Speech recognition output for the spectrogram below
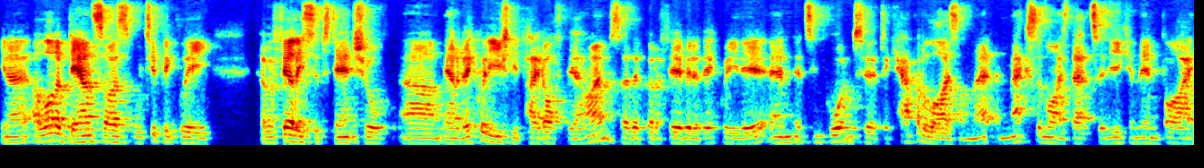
you know, a lot of downsizers will typically have a fairly substantial um, amount of equity, usually paid off their home, so they've got a fair bit of equity there, and it's important to, to capitalise on that and maximise that so you can then buy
